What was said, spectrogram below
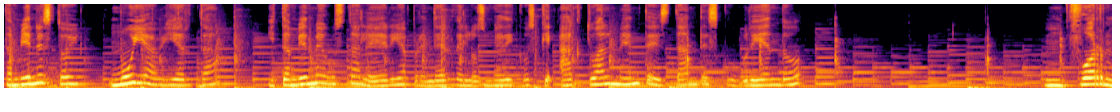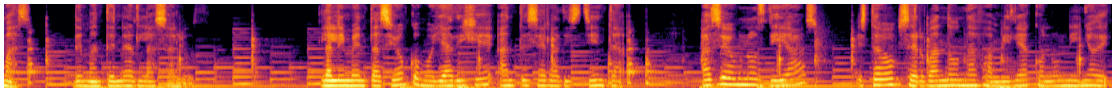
también estoy muy abierta y también me gusta leer y aprender de los médicos que actualmente están descubriendo mm, formas de mantener la salud. La alimentación, como ya dije, antes era distinta. Hace unos días estaba observando una familia con un niño de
